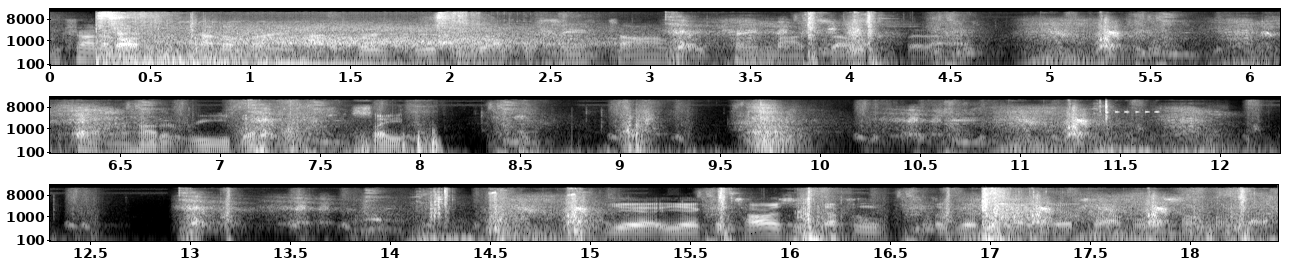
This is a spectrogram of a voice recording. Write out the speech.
I'm trying to I'm trying to learn how to burst Gucci at the same time, like train myself, but I, I don't know how to read that scythe. Yeah, yeah, Katars is definitely good for like air travel or something like that.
